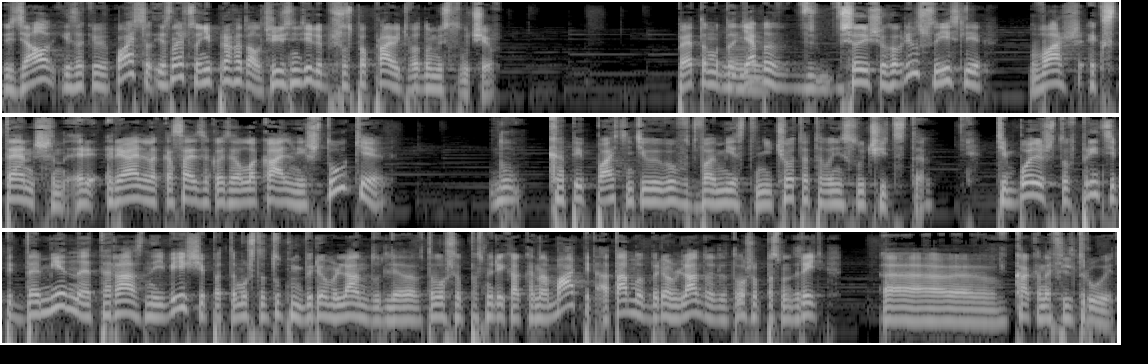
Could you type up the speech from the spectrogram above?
Взял и закопипастил, и знаешь, что не прогадал. Через неделю пришлось поправить в одном из случаев. Поэтому mm-hmm. я бы все еще говорил, что если ваш экстеншн реально касается какой-то локальной штуки, ну, копипастите вы его в два места, ничего от этого не случится-то. Тем более, что, в принципе, домены это разные вещи, потому что тут мы берем лянду для того, чтобы посмотреть, как она мапит, а там мы берем лянду для того, чтобы посмотреть, э, как она фильтрует.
